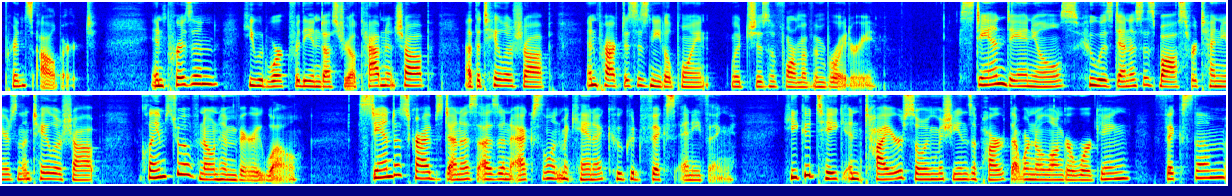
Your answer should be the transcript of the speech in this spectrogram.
Prince Albert. In prison, he would work for the industrial cabinet shop, at the tailor shop, and practice his needlepoint, which is a form of embroidery. Stan Daniels, who was Dennis's boss for 10 years in the tailor shop, claims to have known him very well. Stan describes Dennis as an excellent mechanic who could fix anything. He could take entire sewing machines apart that were no longer working, fix them,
